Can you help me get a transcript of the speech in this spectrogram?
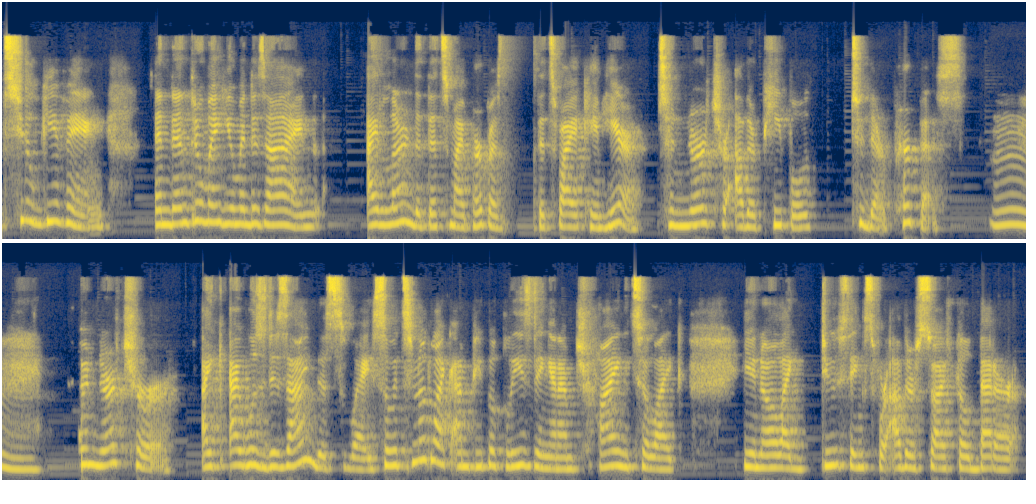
too giving. And then through my human design, I learned that that's my purpose. That's why I came here to nurture other people to their purpose. Mm. A nurturer. I, I was designed this way. So it's not like I'm people pleasing and I'm trying to like, you know, like do things for others so I feel better.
